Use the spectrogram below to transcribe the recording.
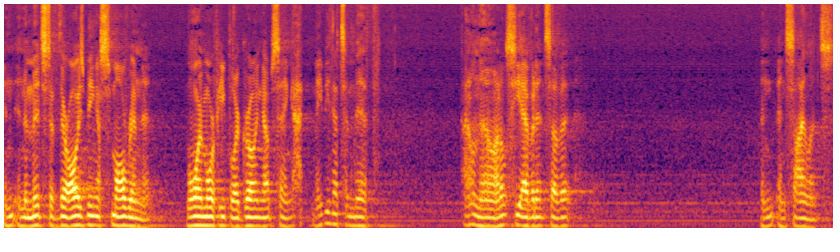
And in, in the midst of there always being a small remnant, more and more people are growing up saying, ah, maybe that's a myth. I don't know. I don't see evidence of it. And, and silence.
